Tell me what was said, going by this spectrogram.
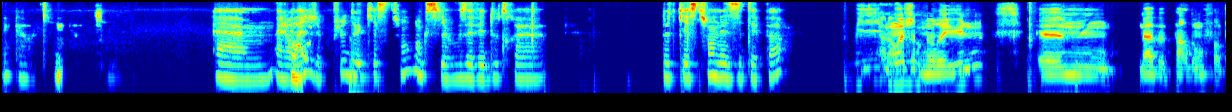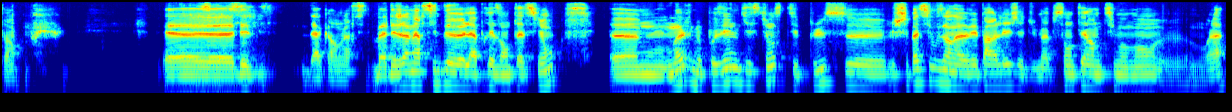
D'accord, ok. Euh, alors là, j'ai plus de questions, donc si vous avez d'autres euh, questions, n'hésitez pas. Oui, moi j'en aurais une. Euh, bah, pardon, Fantin. D'accord, merci. Bah, déjà, merci de la présentation. Euh, moi, je me posais une question, c'était plus, je ne sais pas si vous en avez parlé, j'ai dû m'absenter un petit moment, voilà,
